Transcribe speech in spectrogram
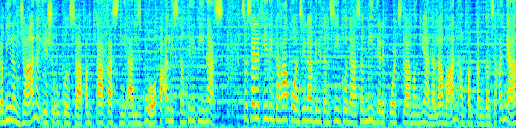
Kabilang dyan ang issue ukol sa pagtakas ni Alice Guo paalis ng Pilipinas. Sa Senate hearing kahapon, sinabi ni Tansinco na sa media reports lamang niya nalaman ang pagtanggal sa kanya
